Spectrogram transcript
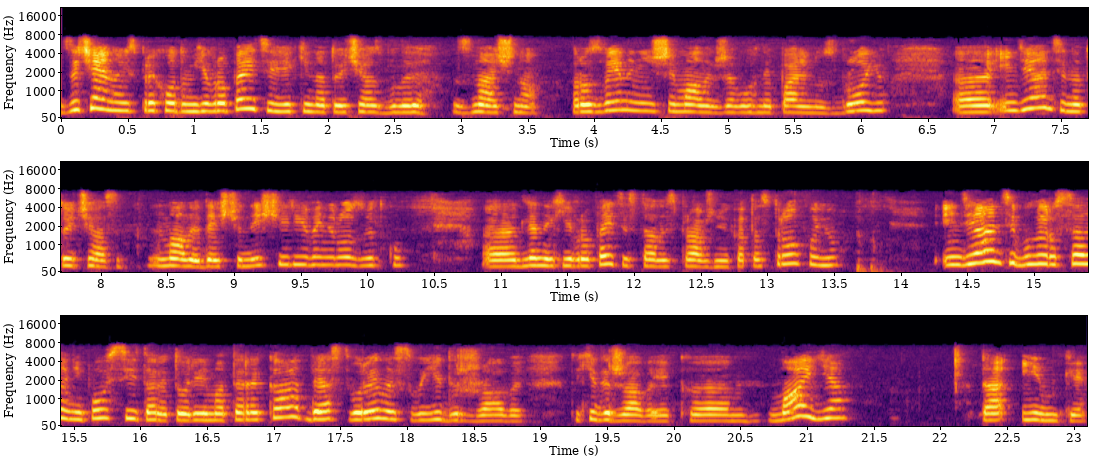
Звичайно, із приходом європейців, які на той час були значно розвиненіші, мали вже вогнепальну зброю. Е, індіанці на той час мали дещо нижчий рівень розвитку. Е, для них європейці стали справжньою катастрофою. Індіанці були розселені по всій території материка, де створили свої держави, такі держави, як е, Майя та Інки.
